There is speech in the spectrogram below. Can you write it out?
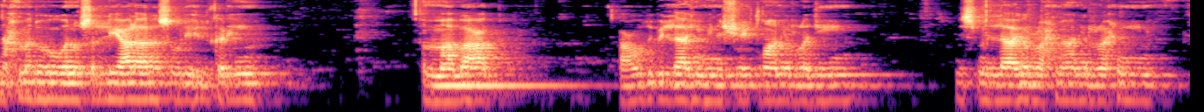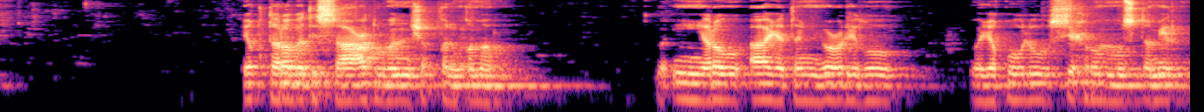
نحمده ونصلي على رسوله الكريم. أما بعد، أعوذ بالله من الشيطان الرجيم. بسم الله الرحمن الرحيم. اقتربت الساعة وانشق القمر. وإن يروا آية يعرضوا ويقولوا سحر مستمر.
